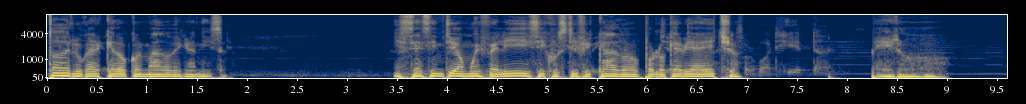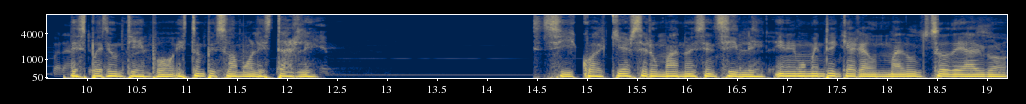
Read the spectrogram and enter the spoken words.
Todo el lugar quedó colmado de granizo. Y se sintió muy feliz y justificado por lo que había hecho. Pero Después de un tiempo, esto empezó a molestarle. Si cualquier ser humano es sensible, en el momento en que haga un mal uso de algo,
